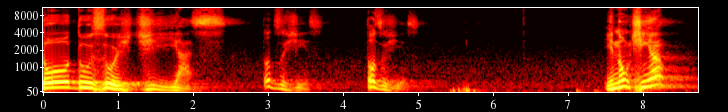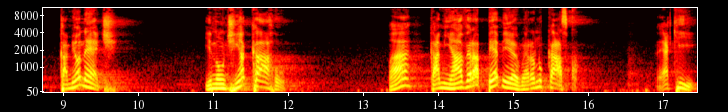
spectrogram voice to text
Todos os dias. Todos os dias. Todos os dias. E não tinha caminhonete. E não tinha carro. Ah? Caminhava era a pé mesmo, era no casco é aqui,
